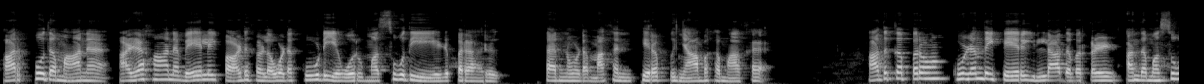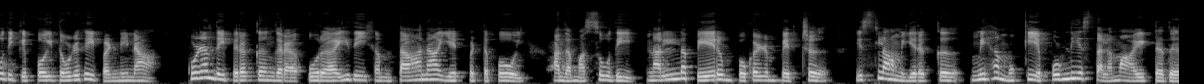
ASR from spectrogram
அற்புதமான அழகான வேலைப்பாடுகளோட கூடிய ஒரு மசூதியை எழுப்புறாரு தன்னோட மகன் பிறப்பு ஞாபகமாக. அதுக்கப்புறம் குழந்தை பேரு இல்லாதவர்கள் அந்த மசூதிக்கு போய் தொழுகை பண்ணினா குழந்தை பிறக்குங்கிற ஒரு ஐதீகம் தானா ஏற்பட்டு போய் அந்த மசூதி நல்ல பேரும் புகழும் பெற்று இஸ்லாமியருக்கு மிக முக்கிய புண்ணிய ஸ்தலமா ஆயிட்டது.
